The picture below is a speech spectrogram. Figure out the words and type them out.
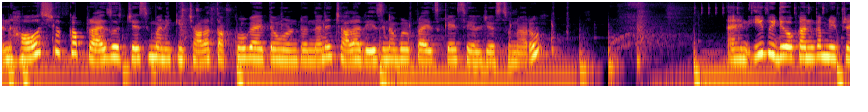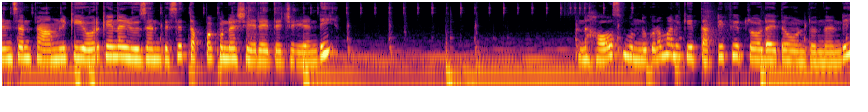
అండ్ హౌస్ యొక్క ప్రైస్ వచ్చేసి మనకి చాలా తక్కువగా అయితే ఉంటుందని చాలా రీజనబుల్ ప్రైస్కే సేల్ చేస్తున్నారు. అండ్ ఈ వీడియో కనుక మీ ఫ్రెండ్స్ అండ్ ఫ్యామిలీకి ఎవరికైనా యూజ్ అనిపిస్తే తప్పకుండా షేర్ అయితే చేయండి. అండ్ హౌస్ ముందు కూడా మనకి థర్టీ ఫీట్ రోడ్ అయితే ఉంటుందండి.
